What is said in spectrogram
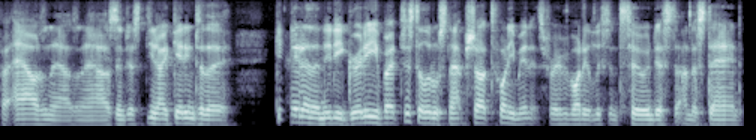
for hours and hours and hours, and just you know get into the get into the nitty gritty. But just a little snapshot, twenty minutes for everybody to listen to and just to understand,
